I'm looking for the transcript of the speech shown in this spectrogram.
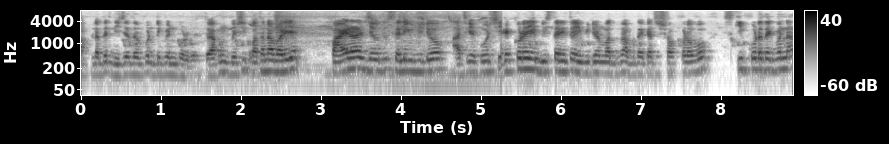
আপনাদের নিজেদের উপর ডিপেন্ড করবে। তো এখন বেশি কথা না বাড়িয়ে, পায়রার যেহেতু সেলিং ভিডিও আজকে করছি, এক করে এই বিস্তারিত এই ভিডিওর মাধ্যমে আপনাদের কাছে শখ করাবো। স্কিপ করে দেখবেন না,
